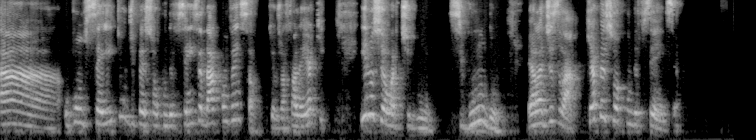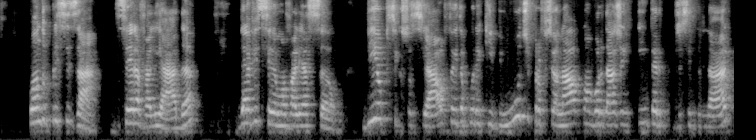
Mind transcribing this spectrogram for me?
a, o conceito de pessoa com deficiência da convenção, que eu já falei aqui. E no seu artigo segundo, ela diz lá que a pessoa com deficiência, quando precisar ser avaliada, deve ser uma avaliação biopsicossocial feita por equipe multiprofissional com abordagem interdisciplinar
